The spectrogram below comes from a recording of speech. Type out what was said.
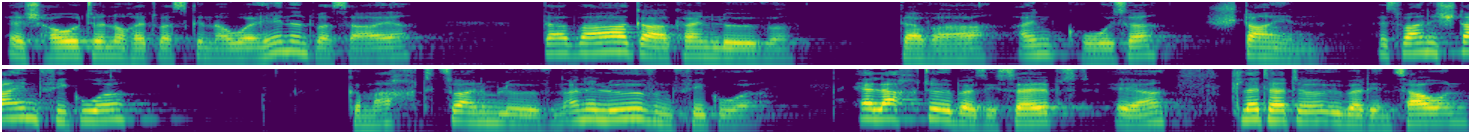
Er schaute noch etwas genauer hin und was sah er? Da war gar kein Löwe. Da war ein großer Stein. Es war eine Steinfigur gemacht zu einem Löwen, eine Löwenfigur. Er lachte über sich selbst, er kletterte über den Zaun,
